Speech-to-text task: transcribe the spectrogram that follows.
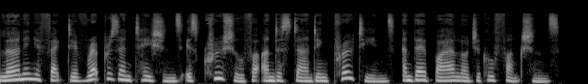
Learning effective representations is crucial for understanding proteins and their biological functions.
